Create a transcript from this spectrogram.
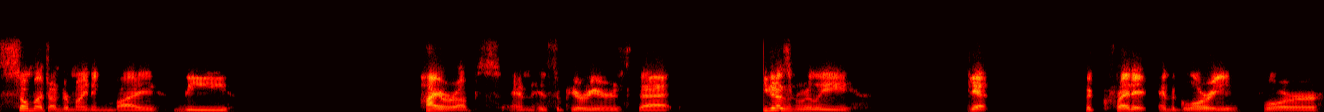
so much undermining by the higher ups and his superiors that he doesn't really get the credit and the glory for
